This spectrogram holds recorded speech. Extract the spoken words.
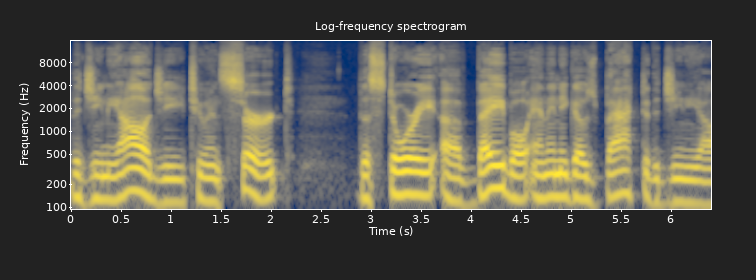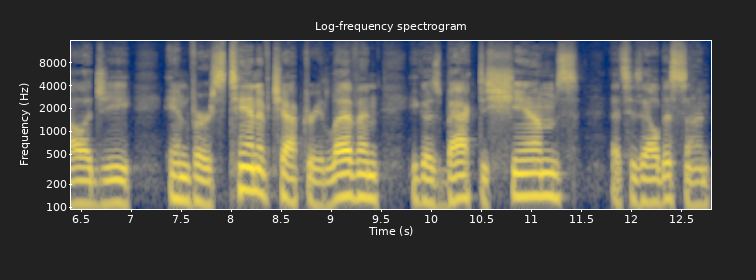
the genealogy to insert the story of Babel, and then he goes back to the genealogy in verse 10 of chapter 11. He goes back to Shem's, that's his eldest son.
